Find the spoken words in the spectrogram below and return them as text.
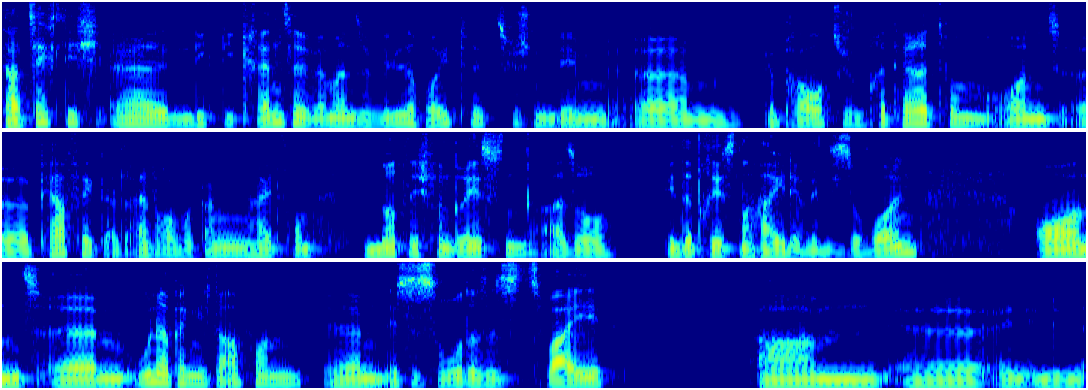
tatsächlich äh, liegt die Grenze, wenn man so will, heute zwischen dem ähm, Gebrauch zwischen Präteritum und äh, Perfekt als einfache Vergangenheitform nördlich von Dresden, also in der Dresdner Heide, wenn Sie so wollen. Und ähm, unabhängig davon ähm, ist es so, dass es zwei ähm, äh, in, in, den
